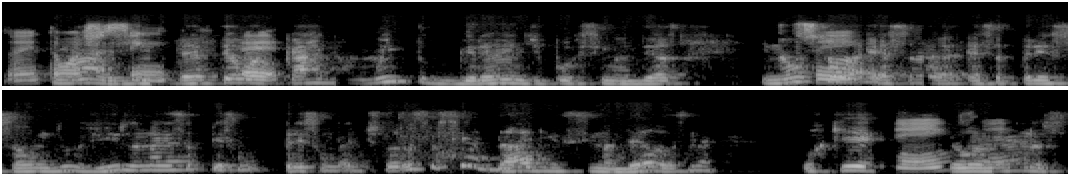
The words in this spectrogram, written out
Né? Então, ah, acho assim. Deve ter uma é... carga muito grande por cima delas. E não Sim. só essa, essa pressão do vírus, mas essa pressão, pressão de toda a sociedade em cima delas, né? Porque, sim, pelo menos,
